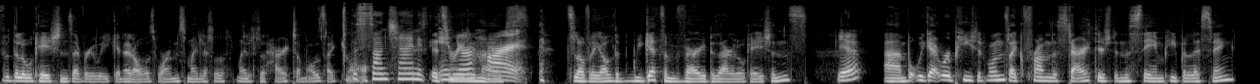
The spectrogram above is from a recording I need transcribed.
the locations every week, and it always warms my little, my little heart. I'm always like, The sunshine is it's in really your nice. heart. It's lovely. All the we get some very bizarre locations, Yeah. um, but we get repeated ones. Like from the start, there's been the same people listening.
